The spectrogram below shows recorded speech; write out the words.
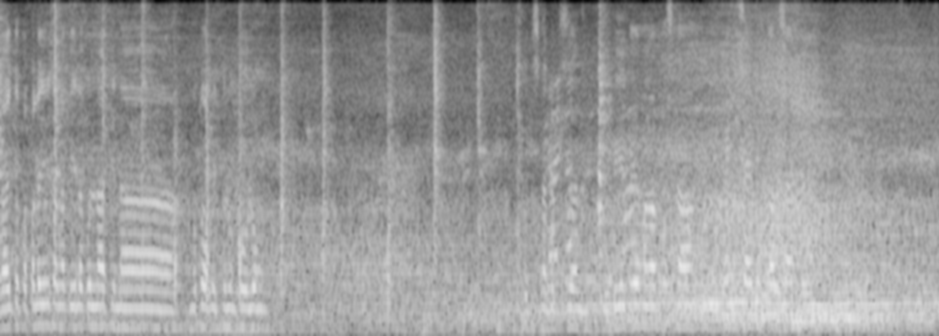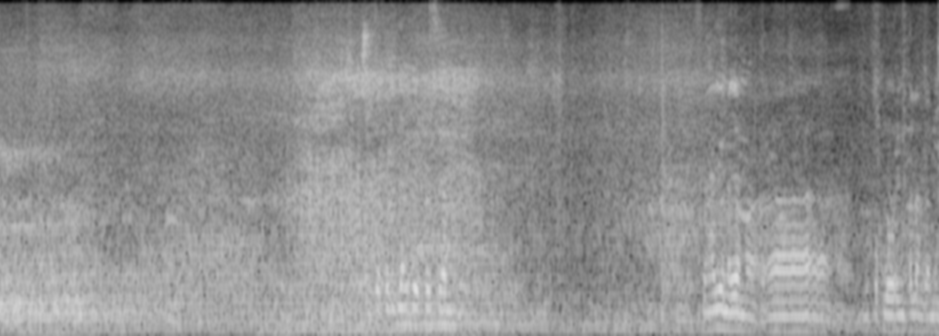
Saka ito pa pala yung isang available natin na motor with kulong-kulong. Goods na goods yan. Bibigay ko yung mga boss ng 27,000. Kapag papers yan. Sa ngayon, ayan, uh, flooring pa lang kami.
